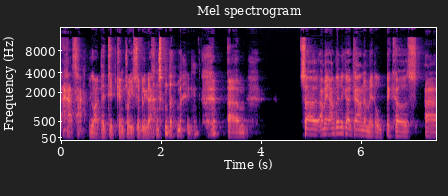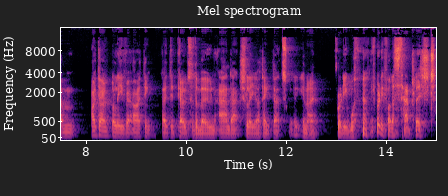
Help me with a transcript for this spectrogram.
has happened, like they did conclusively land on the moon. um, so, I mean, I'm going to go down the middle because um, I don't believe it. I think they did go to the moon, and actually, I think that's you know pretty well, pretty well established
